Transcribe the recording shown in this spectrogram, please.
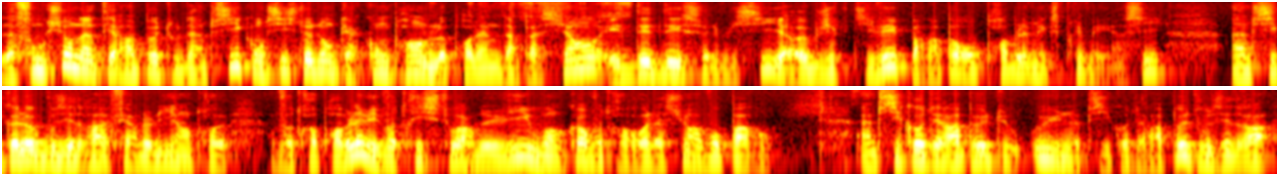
La fonction d'un thérapeute ou d'un psy consiste donc à comprendre le problème d'un patient et d'aider celui-ci à objectiver par rapport au problème exprimé. Ainsi, un psychologue vous aidera à faire le lien entre votre problème et votre histoire de vie ou encore votre relation à vos parents. Un psychothérapeute ou une psychothérapeute vous aidera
